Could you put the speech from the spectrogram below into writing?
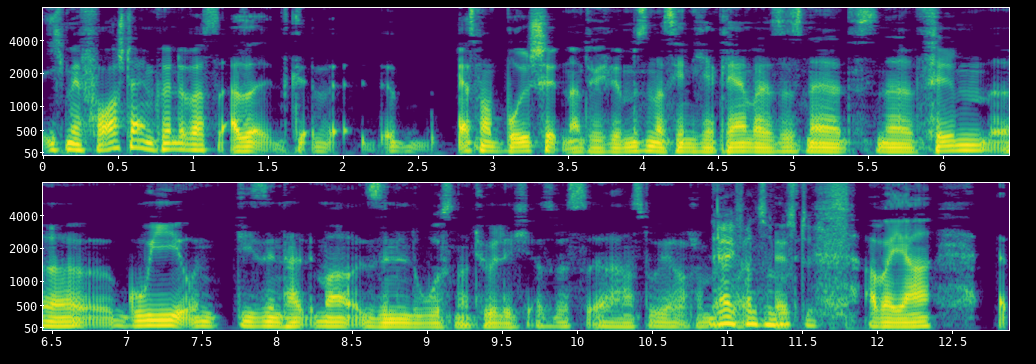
ich mir vorstellen könnte, was, also äh, erstmal Bullshit natürlich, wir müssen das hier nicht erklären, weil das ist eine, das ist eine Film-GUI und die sind halt immer sinnlos natürlich. Also das äh, hast du ja auch schon Ja, ich fand's so lustig. Aber ja, äh,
